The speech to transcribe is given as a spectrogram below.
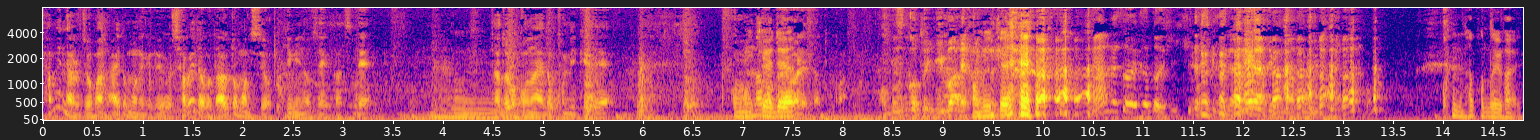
ためになる情報はないと思うんだけどいろいろ喋ったことあると思うんですよ。日々の生活で。うん。例えばこの間コミケで。コミケで。こんなこと言われたとか。こんなこと言われコミケで。なんでそれちょっと引き出しがネガティブなこんなこと言われて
